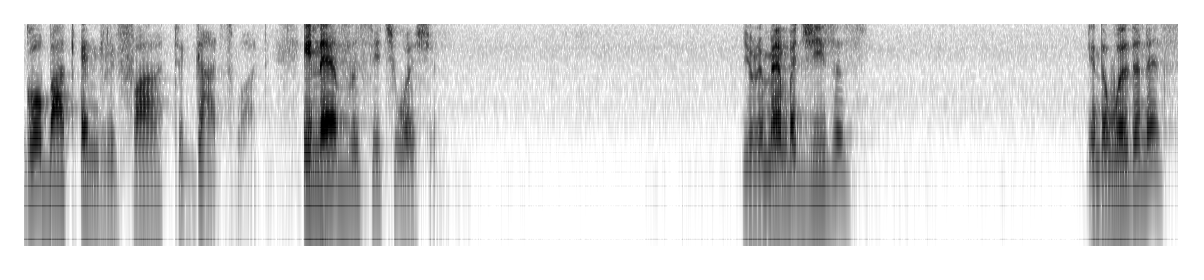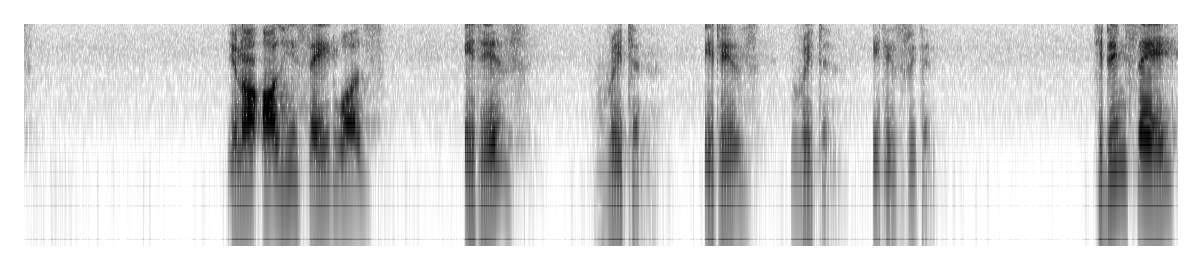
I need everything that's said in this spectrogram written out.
go back and refer to God's word in every situation. You remember Jesus in the wilderness? You know, all he said was, It is written. It is written. It is written. He didn't say,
